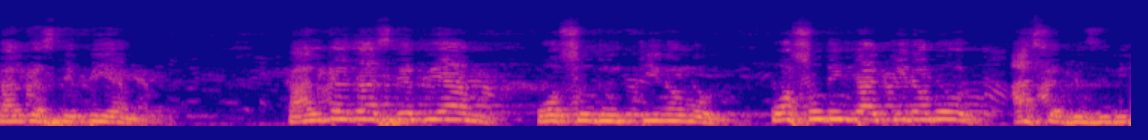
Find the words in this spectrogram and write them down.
কালকে সিপিএম কালকে যায় সিপিএম পরশুদিন তৃণমূল পরশুদিন যায় তৃণমূল আজকে বিজেপি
